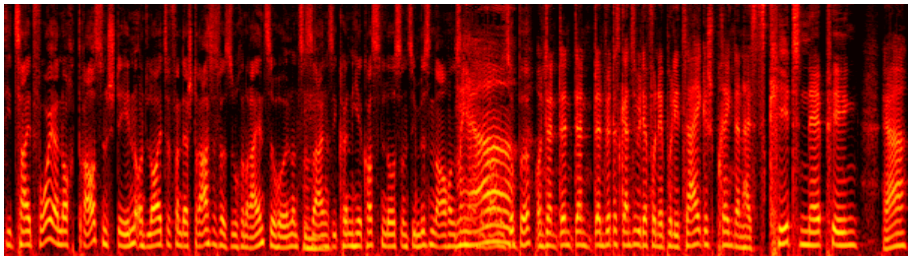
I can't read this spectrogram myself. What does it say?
die Zeit vorher noch draußen stehen und Leute von der Straße versuchen reinzuholen und zu mhm. sagen, sie können hier kostenlos los und sie müssen auch uns ja, eine Suppe. Und dann, dann, dann, dann wird das Ganze wieder von der Polizei gesprengt, dann heißt es Kidnapping, ja.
